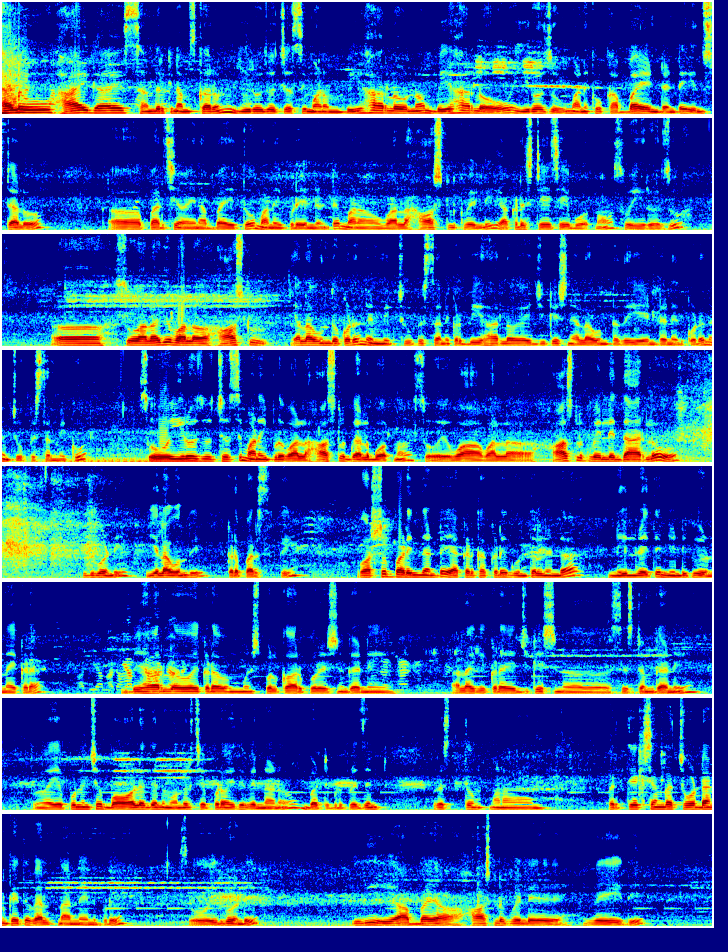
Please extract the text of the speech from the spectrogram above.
Hello hi guys అందరికీ నమస్కారం. ఈరోజు వచ్చేసి మనం బీహార్లో ఉన్నాం. బీహార్లో ఈరోజు మనకు ఒక అబ్బాయి ఏంటంటే ఇన్స్టాలో పరిచయం అయిన అబ్బాయితో మనం ఇప్పుడు ఏంటంటే మనం వాళ్ళ హాస్టల్కి వెళ్ళి అక్కడే స్టే చేయబోతున్నాం. సో ఈరోజు సో అలాగే వాళ్ళ హాస్టల్ ఎలా ఉందో కూడా నేను మీకు చూపిస్తాను. ఇక్కడ బీహార్లో ఎడ్యుకేషన్ ఎలా ఉంటుంది ఏంటి అనేది కూడా నేను చూపిస్తాను మీకు. సో ఈరోజు వచ్చేసి మనం ఇప్పుడు వాళ్ళ హాస్టల్కి వెళ్ళబోతున్నాం. సో వా- వాళ్ళ హాస్టల్కి వెళ్ళే దారిలో ఇదిగోండి ఇలా ఉంది ఇక్కడ పరిస్థితి. వర్షం పడిందంటే ఎక్కడికక్కడే గుంతల నిండా నీళ్ళు అయితే నిండిపోయి ఉన్నాయి ఇక్కడ. బీహార్లో ఇక్కడ మున్సిపల్ కార్పొరేషన్ కానీ అలాగే ఇక్కడ ఎడ్యుకేషన్ సిస్టమ్ కానీ ఎప్పటి నుంచో బాగోలేదని ముందర చెప్పడం అయితే విన్నాను. బట్ ఇప్పుడు ప్రజెంట్ ప్రస్తుతం మనం ప్రత్యక్షంగా చూడడానికి అయితే వెళ్తున్నాను నేను ఇప్పుడు. సో ఇదిగోండి ఇది ఆ అబ్బాయి హాస్టల్కి వెళ్ళే వే ఇది.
